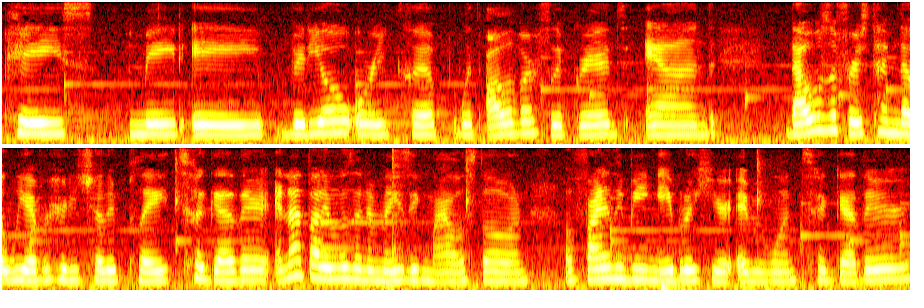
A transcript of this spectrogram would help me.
Pace made a video or a clip with all of our Flipgrids and that was the first time that we ever heard each other play together and I thought it was an amazing milestone of finally being able to hear everyone together.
